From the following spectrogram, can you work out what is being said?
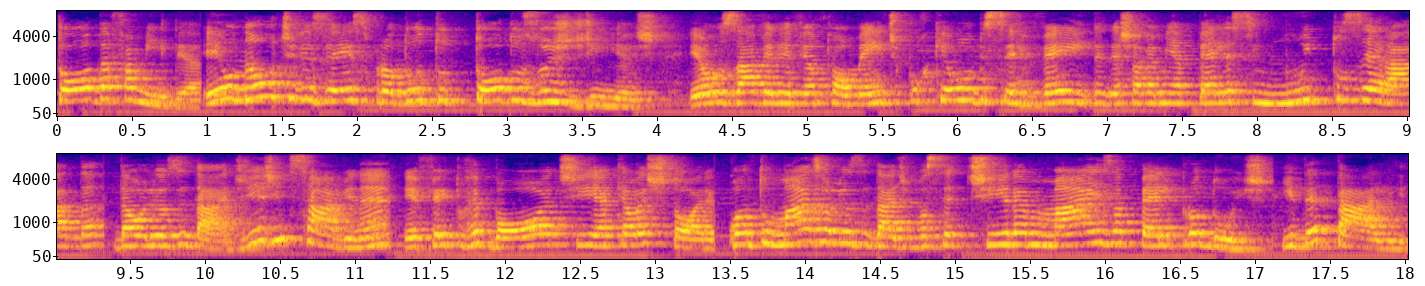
toda a família. Eu não utilizei esse produto todos os dias. Eu usava ele eventualmente porque eu observei que deixava a minha pele assim muito zerada da oleosidade. E a gente sabe, né? Efeito rebote e aquela história. Quanto mais oleosidade você tira, mais a pele produz. E detalhe,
